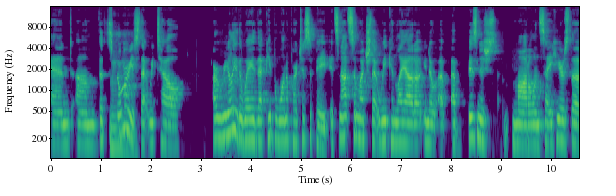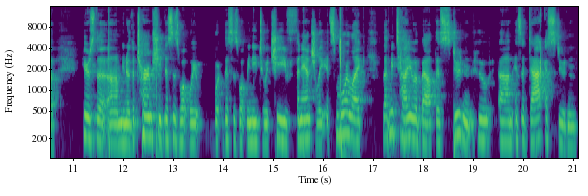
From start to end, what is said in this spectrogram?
And um, the Mm. stories that we tell are really the way that people want to participate. It's not so much that we can lay out a you know a, a business model and say here's the here's the um, you know the term sheet. This is what we this is what we need to achieve financially. It's more like let me tell you about this student who um, is a DACA student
